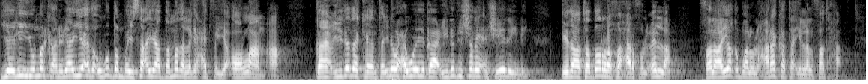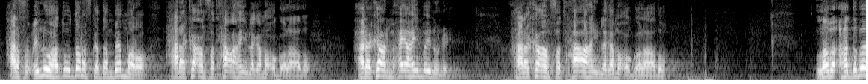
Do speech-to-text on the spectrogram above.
Yeliyu markaan idhaha ya-da ugu dambaysa ayaa damada laga xadfaya oo laam ah. Qaacidada keentayna waxaa weeye qaacidadii shalay aan sheegaynay idaa tadarafa xarfu lcila falaa yaqbalu lxarakata ila alfatxa. Xarfu ciluhu hadduu darafka dambe maro xaraka aan fatxo ahayn lagama ogolaado xaraka aan maxay ahayn baynu nidhi? Xaraka aan ahayn lagama ogolaado. Laba haddaba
